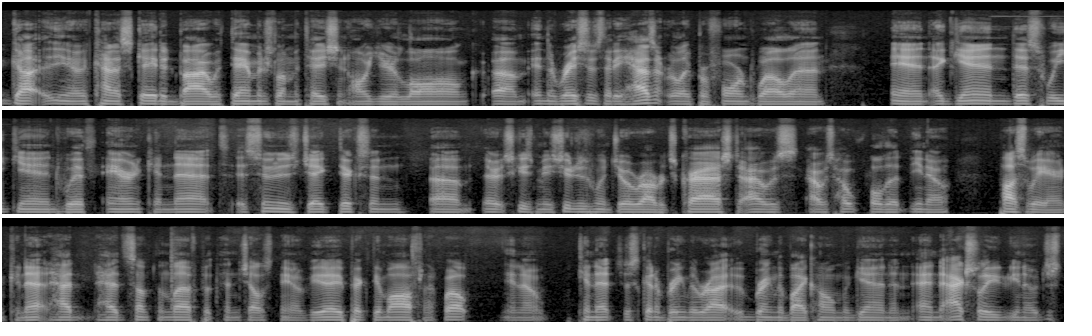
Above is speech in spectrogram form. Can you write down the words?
got you know kind of skated by with damage limitation all year long um, in the races that he hasn't really performed well in. And again, this weekend with Aron Canet, as soon as Jake Dixon, um, or excuse me, as soon as when Joe Roberts crashed, I was I was hopeful that you know possibly Aron Canet had had something left, but then Celestino Vietti picked him off. Like, well, you know, Canet just going to bring the right bring the bike home again, and and actually, you know, just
